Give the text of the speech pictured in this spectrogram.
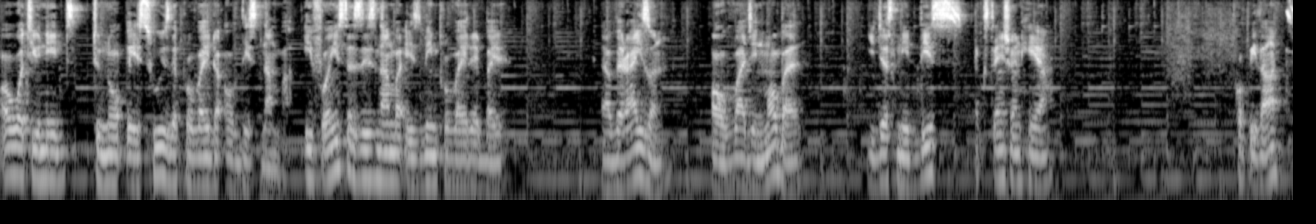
all what you need to know is who is the provider of this number. If for instance this number is being provided by uh, Verizon or Virgin Mobile you just need this extension here. Copy that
